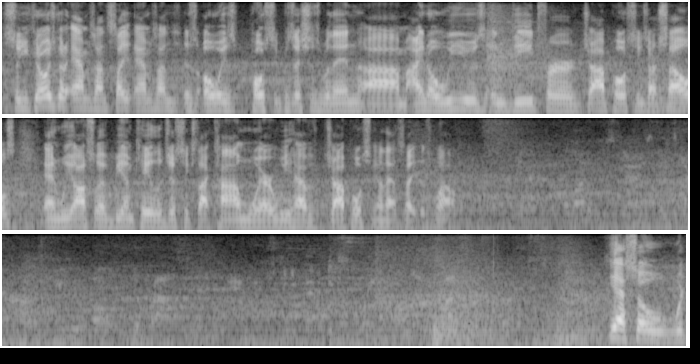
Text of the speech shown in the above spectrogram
so you can always go to Amazon site. Amazon is always posting positions within. Um, I know we use Indeed for job postings ourselves, and we also have bmklogistics.com where we have job posting on that site as well. Yeah, so we're,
